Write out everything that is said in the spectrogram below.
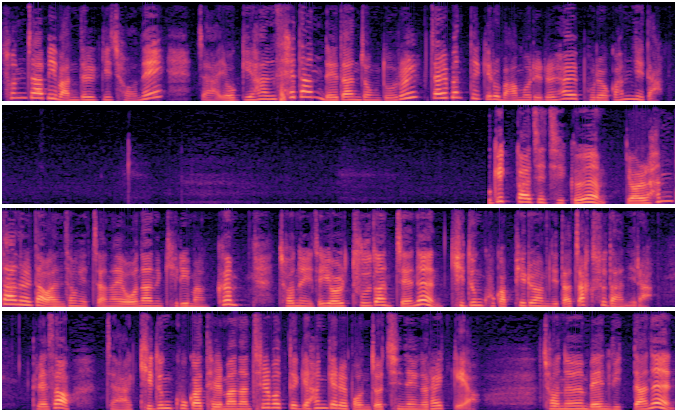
손잡이 만들기 전에 자, 여기 한 3단, 4단 정도를 짧은뜨기로 마무리를 해 보려고 합니다. 여기까지 지금 11단을 다 완성했잖아요. 원하는 길이만큼. 저는 이제 12단째는 기둥코가 필요합니다. 짝수단이라. 그래서 자, 기둥코가 될 만한 칠보뜨기 한 개를 먼저 진행을 할게요. 저는 맨 윗단은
